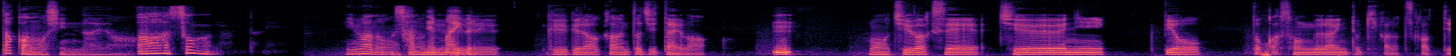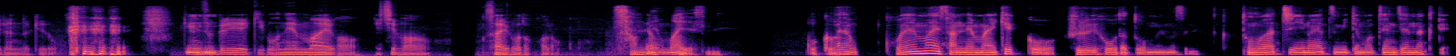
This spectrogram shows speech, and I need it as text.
たかもしんないな。ああ、そうなんだ。今の3年前ぐらい Google Google アカウント自体は、うん。もう中学生、中二病とか、そんぐらいの時から使ってるんだけど、うん検索履歴5年前が一番最後だから。3年前ですね。僕は。あでも5年前、3年前結構古い方だと思いますね。友達のやつ見ても全然なくて。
